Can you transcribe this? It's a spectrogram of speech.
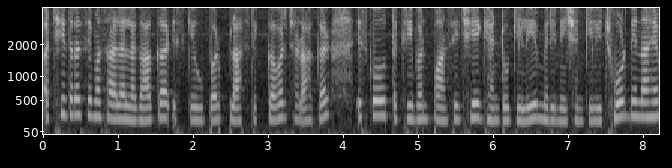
अच्छी तरह से मसाला लगाकर इसके ऊपर प्लास्टिक कवर चढ़ाकर इसको तकरीबन पाँच से छः घंटों के लिए मेरीनेशन के लिए छोड़ देना है।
